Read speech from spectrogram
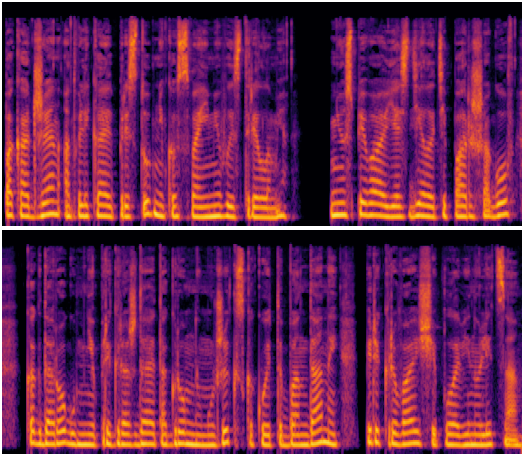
пока Джен отвлекает преступников своими выстрелами. Не успеваю я сделать и пары шагов, как дорогу мне преграждает огромный мужик с какой-то банданой, перекрывающей половину лица.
